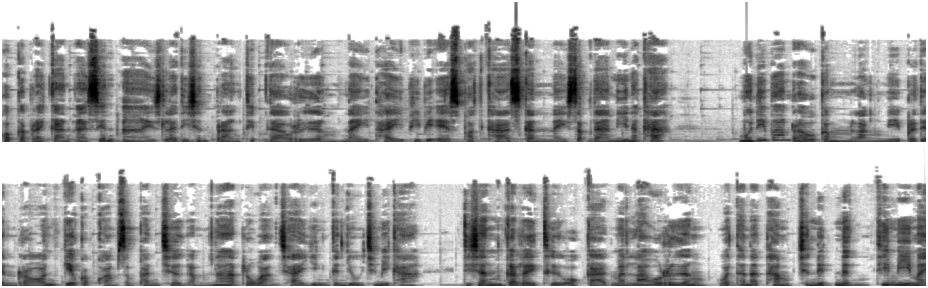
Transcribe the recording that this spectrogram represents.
พบกับรายการอาเซียนไอส์และดิฉันปรางทิพดาวเรืองในไทย PBS Podcast กันในสัปดาห์นี้นะคะ มูนี่บ้านเรากำลังมีประเด็นร้อนเกี่ยวกับความสัมพันธ์เชิงอำนาจระหว่างชายหญิงกันอยู่ใช่ไหมคะ ดิฉันก็เลยถือโอกาสมาเล่าเรื่อง วัฒนธรรมชนิดหนึ่งที่มีมา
